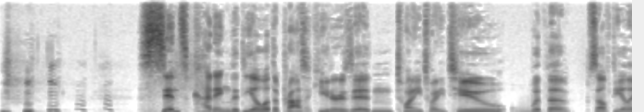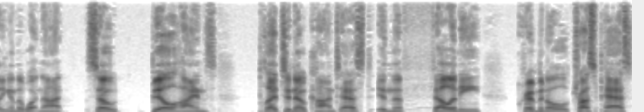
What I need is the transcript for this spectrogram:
Since cutting the deal with the prosecutors in 2022 with the self dealing and the whatnot, so Bill Hines pled to no contest in the felony criminal trespass,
